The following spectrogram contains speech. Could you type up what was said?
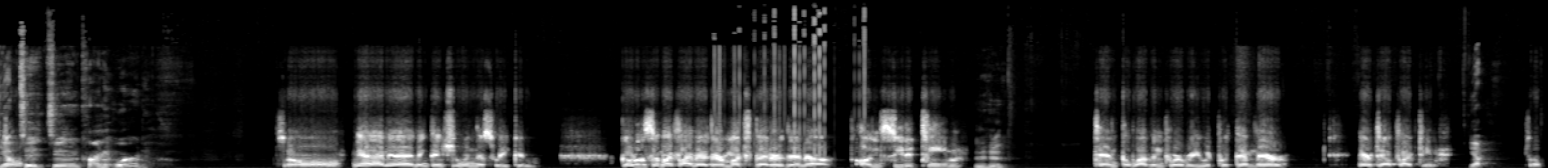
yep, so, to, to Incarnate Word. So yeah, I mean, I think they should win this week and go to the semifinal. They're, much better than a unseeded team. Mm-hmm. 10th, 11th, wherever you would put them. They're they're a top five team. Yep. So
